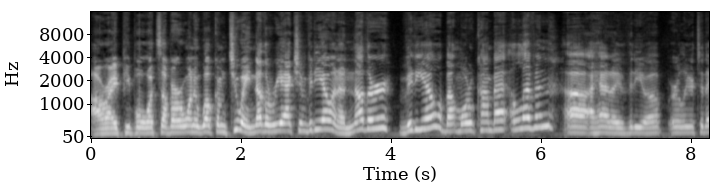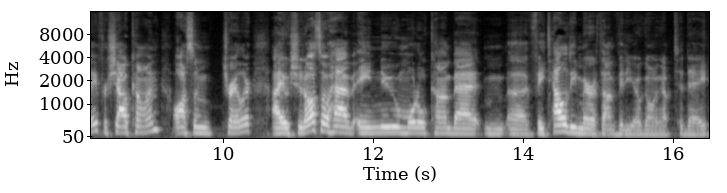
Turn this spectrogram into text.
Alright people, what's up everyone and welcome to another reaction video and another video about Mortal Kombat 11. Uh, I had a video up earlier today for Shao Kahn, awesome trailer. I should also have a new Mortal Kombat mm, uh, Fatality Marathon video going up today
